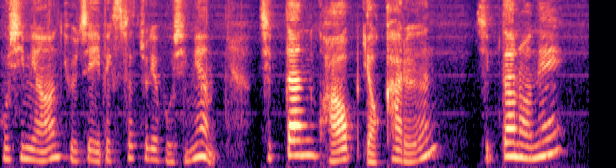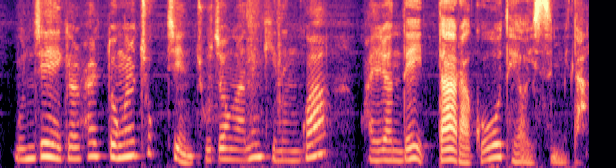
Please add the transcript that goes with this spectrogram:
보시면, 교재 214쪽에 보시면, 집단 과업 역할은 집단원의 문제 해결 활동을 촉진, 조정하는 기능과 관련돼 있다라고 되어 있습니다.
